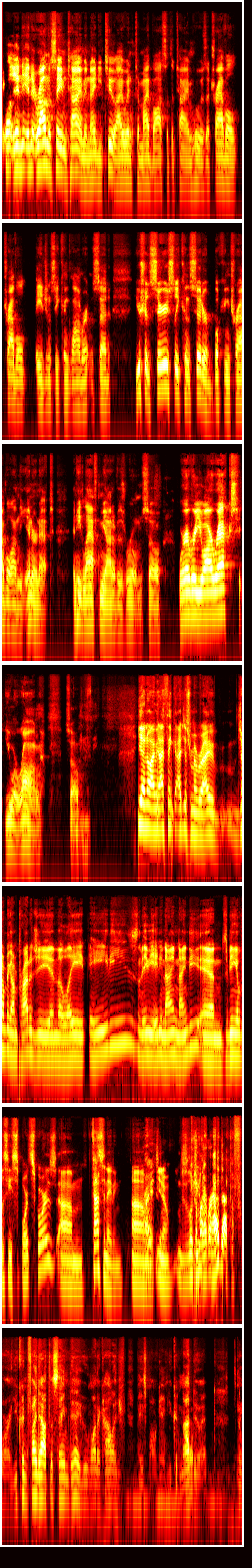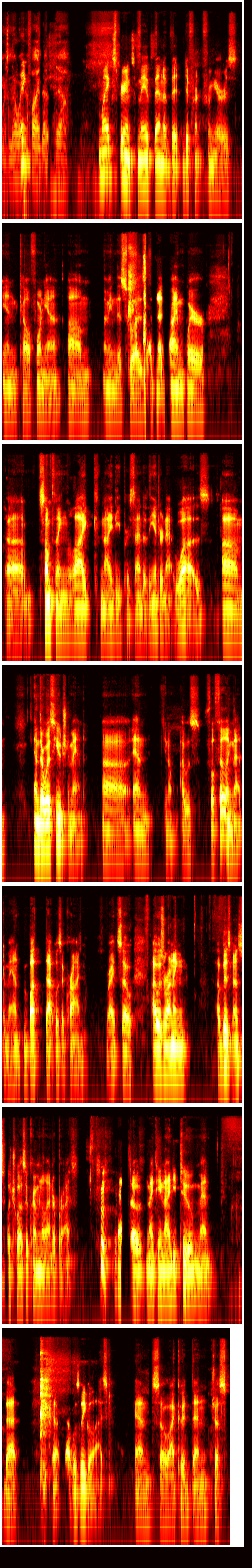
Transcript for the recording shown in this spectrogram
well, in, in around the same time in '92, I went to my boss at the time, who was a travel travel agency conglomerate, and said, you should seriously consider booking travel on the internet. And he laughed me out of his room. So wherever you are, Rex, you are wrong. So yeah, no, I mean, I think I just remember I jumping on Prodigy in the late 80s, maybe 89, 90, and being able to see sports scores. Um, fascinating. Um, right. You know, just look them you up. never had that before. You couldn't find out the same day who won a college baseball game. You could not do it. There was no way to find it. Yeah. My experience may have been a bit different from yours in California. Um, I mean, this was at that time where uh, something like 90% of the internet was. Um, and there was huge demand. Uh, and, you know, I was fulfilling that demand, but that was a crime, right? So I was running a business, which was a criminal enterprise. so 1992 meant that, that that was legalized. And so I could then just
